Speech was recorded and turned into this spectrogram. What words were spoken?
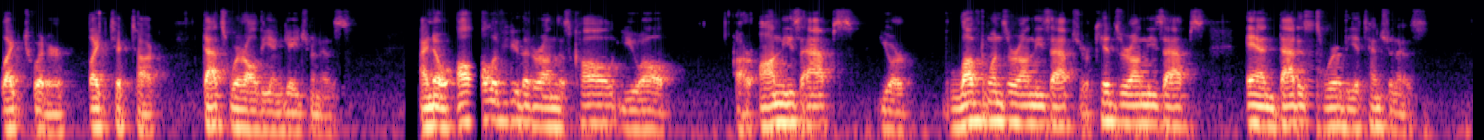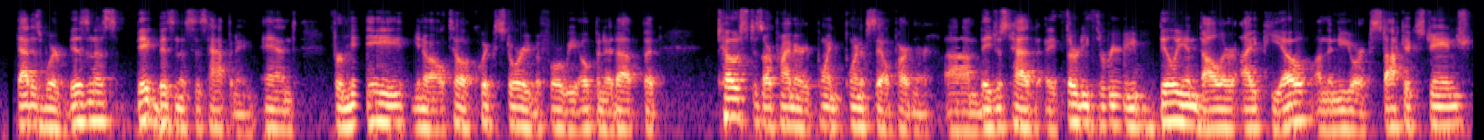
like Twitter, like TikTok, that's where all the engagement is. I know all of you that are on this call, you all are on these apps, your loved ones are on these apps, your kids are on these apps, and that is where the attention is. That is where business, big business is happening. And for me, you know, I'll tell a quick story before we open it up, but Toast is our primary point point of sale partner. Um, they just had a 33 billion dollar IPO on the New York Stock Exchange,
